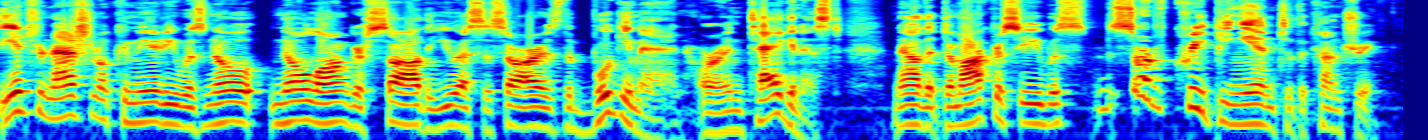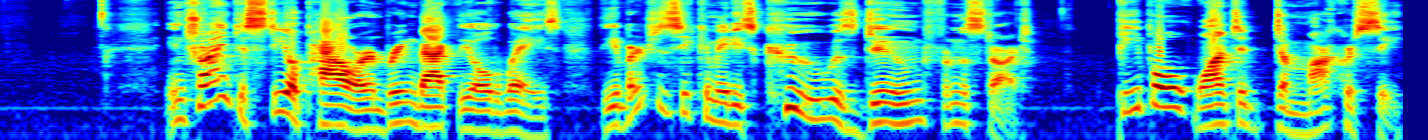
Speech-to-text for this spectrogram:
The international community was no, no longer saw the USSR as the boogeyman or antagonist, now that democracy was sort of creeping into the country. In trying to steal power and bring back the old ways, the Emergency Committee's coup was doomed from the start. People wanted democracy,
